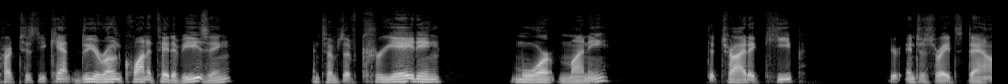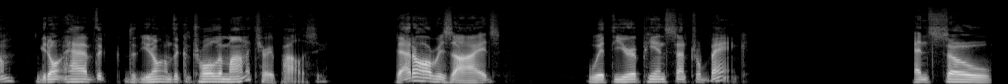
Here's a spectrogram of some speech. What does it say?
partic- you can't do your own quantitative easing in terms of creating more money to try to keep your interest rates down. You don't have the, you don't have the control of the monetary policy. That all resides with the European Central Bank. And so,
